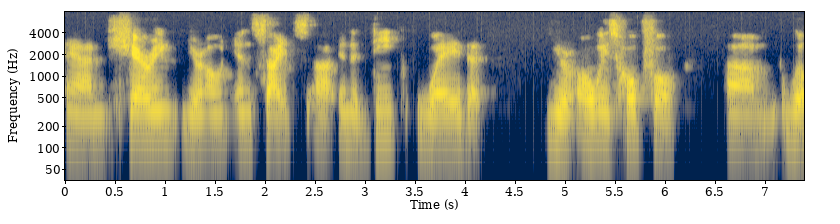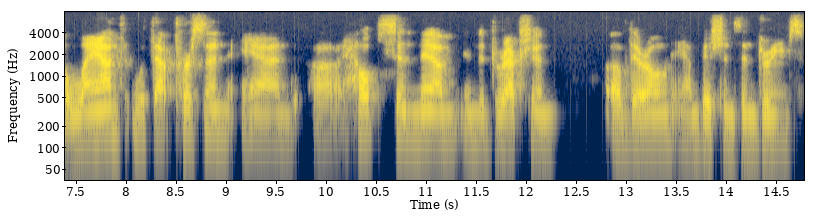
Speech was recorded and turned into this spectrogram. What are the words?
and sharing your own insights uh, in a deep way that you're always hopeful um, will land with that person and uh, help send them in the direction of their own ambitions and dreams.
